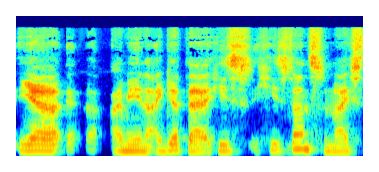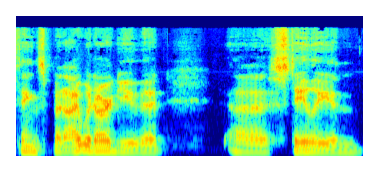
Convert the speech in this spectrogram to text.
Yeah i mean i get that. He's he's done some nice things but i would argue that uh staley and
